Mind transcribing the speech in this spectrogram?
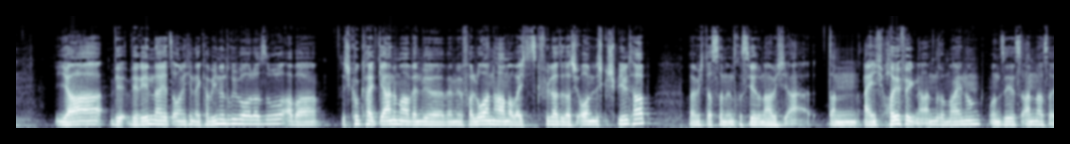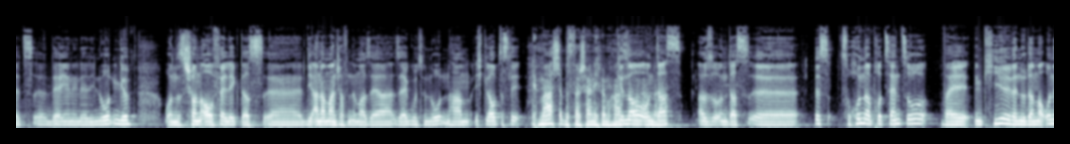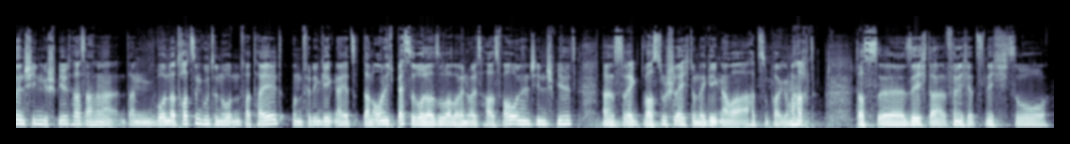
ja, wir, wir reden da jetzt auch nicht in der Kabine drüber oder so, aber ich guck halt gerne mal, wenn wir, wenn wir verloren haben, aber ich das Gefühl hatte, dass ich ordentlich gespielt habe, weil mich das dann interessiert und da habe ich ja, dann eigentlich häufig eine andere Meinung und sehe es anders als äh, derjenige, der die Noten gibt. Und es ist schon auffällig, dass äh, die anderen Mannschaften immer sehr, sehr gute Noten haben. Ich glaube, das le- Der Maßstab ist wahrscheinlich beim HSV. Genau, und das, also, und das äh, ist zu 100 Prozent so, weil in Kiel, wenn du da mal unentschieden gespielt hast, dann, dann wurden da trotzdem gute Noten verteilt und für den Gegner jetzt dann auch nicht bessere oder so, aber wenn du als HSV unentschieden spielst, dann ist direkt, warst du schlecht und der Gegner war, hat super gemacht. Das äh, sehe ich da, finde ich jetzt nicht so,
